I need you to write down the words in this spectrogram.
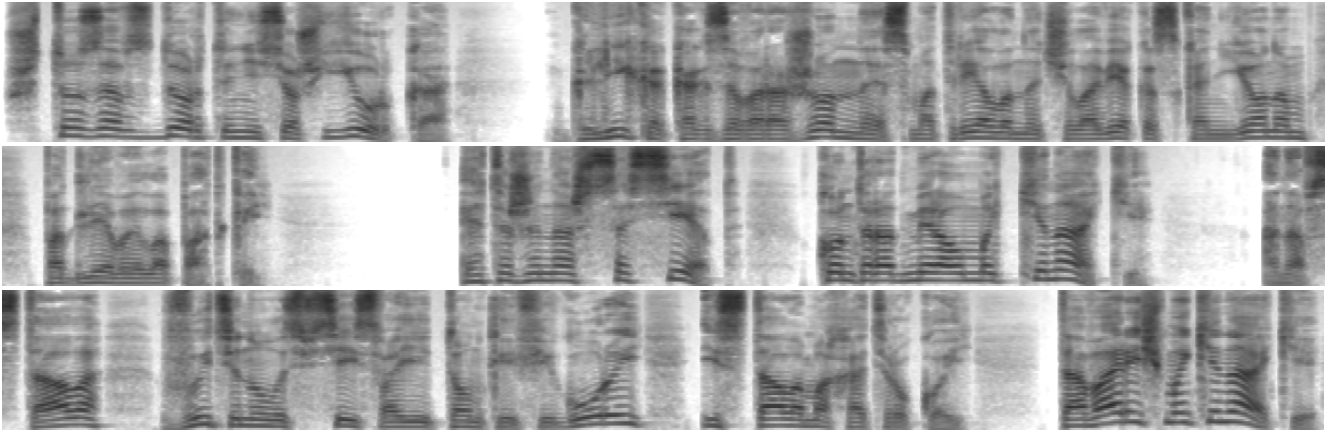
«Что за вздор ты несешь, Юрка?» Глика, как завороженная, смотрела на человека с каньоном под левой лопаткой. «Это же наш сосед, контр-адмирал Маккинаки!» Она встала, вытянулась всей своей тонкой фигурой и стала махать рукой. «Товарищ Макинаки!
